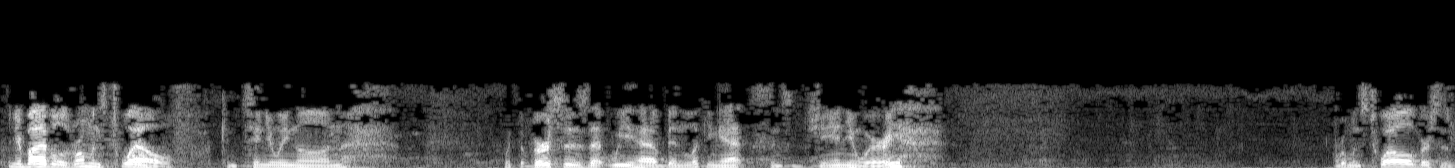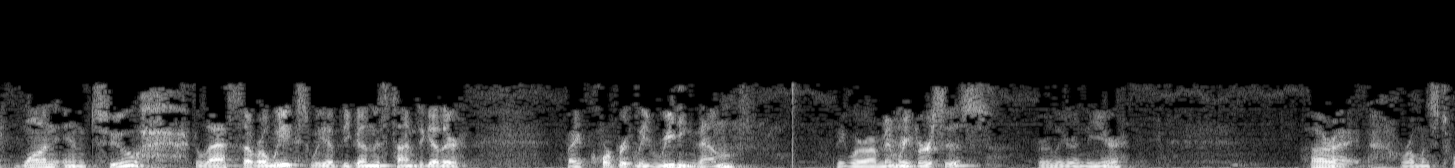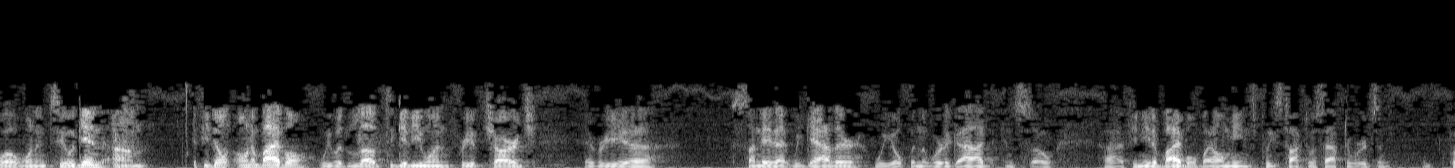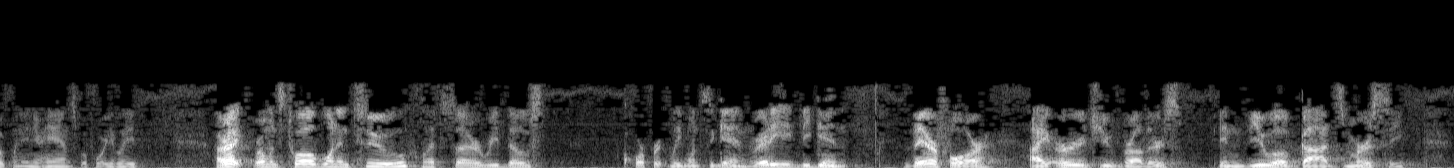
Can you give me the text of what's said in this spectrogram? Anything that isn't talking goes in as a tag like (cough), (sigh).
Open your Bibles, Romans 12. Continuing on with the verses that we have been looking at since January. Romans 12, verses 1 and 2. The last several weeks we have begun this time together by corporately reading them. They were our memory verses earlier in the year. All right. Romans 12, 1 and 2. Again, um, if you don't own a Bible, we would love to give you one free of charge. Every uh, Sunday that we gather, we open the Word of God. And so uh, if you need a Bible, by all means, please talk to us afterwards and we'll put one in your hands before you leave. All right, Romans 12, 1 and 2. Let's uh, read those corporately once again. Ready? Begin. Therefore, I urge you, brothers, in view of God's mercy,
